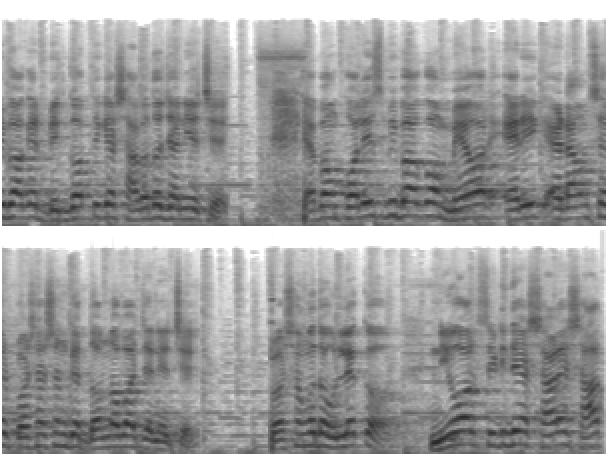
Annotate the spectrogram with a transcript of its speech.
বিভাগের বিজ্ঞপ্তিকে স্বাগত জানিয়েছে এবং পুলিশ বিভাগ ও মেয়র এরিক অ্যাডামসের প্রশাসনকে ধন্যবাদ জানিয়েছে। প্রসঙ্গত উল্লেখ্য, নিউ ইয়র্ক সিটিতে সাড়ে সাত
